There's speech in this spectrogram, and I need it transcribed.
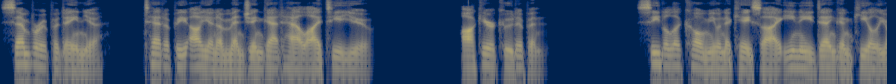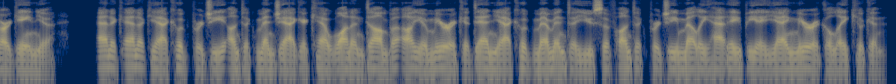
Semberupadanya, tetapi ayana menjingat hal itu. Akhir kudipan. Setelah komunikasi ini dengan keluarganya, Anak-anak Yakub pergi untuk menjaga kawanan domba ayah mereka dan Yakub meminta Yusuf untuk pergi melihat apa yang mereka lakukan.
